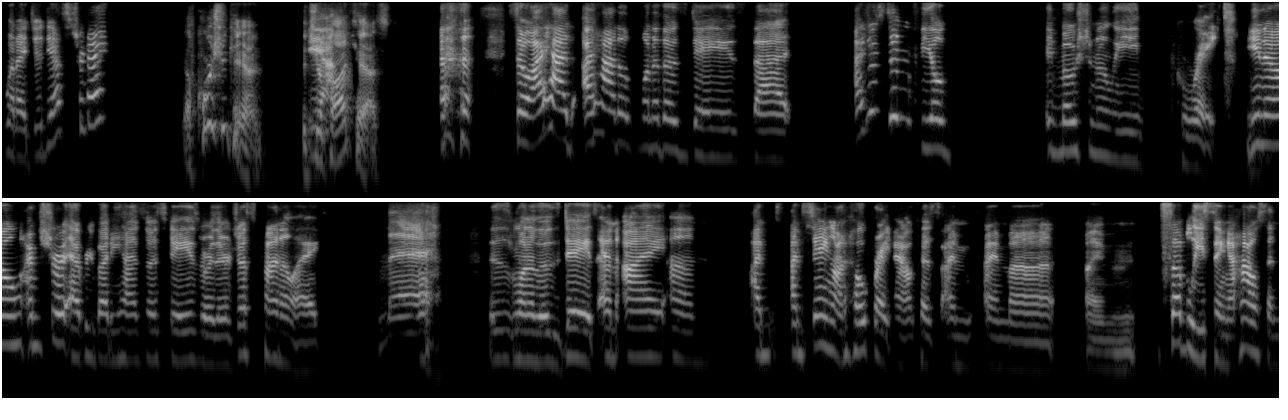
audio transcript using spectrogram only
what I did yesterday? Of course you can. It's yeah. your podcast. so I had I had a, one of those days that I just didn't feel emotionally great. You know, I'm sure everybody has those days where they're just kind of like, meh, this is one of those days. And I um I'm I'm staying on hope right now because I'm I'm uh I'm subleasing a house and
